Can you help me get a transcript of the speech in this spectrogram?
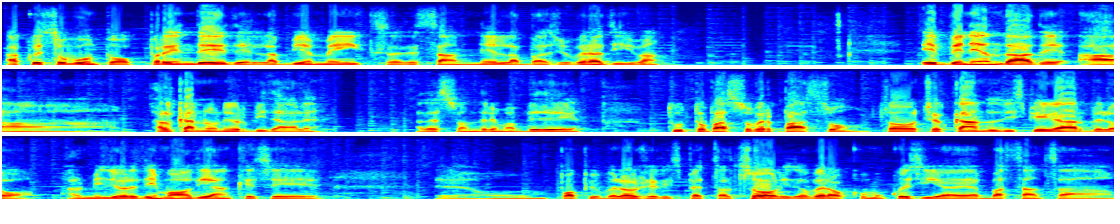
A questo punto prendete la BMX che sta nella base operativa e ve ne andate a, al cannone orbitale. Adesso andremo a vedere tutto passo per passo. Sto cercando di spiegarvelo al migliore dei modi anche se eh, un po' più veloce rispetto al solito però comunque sia è abbastanza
